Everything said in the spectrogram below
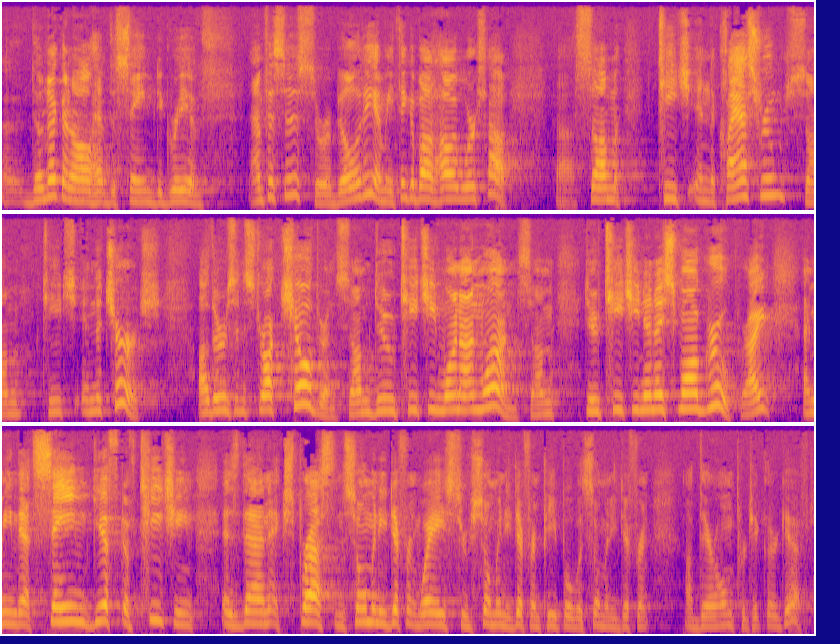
Uh, they're not going to all have the same degree of emphasis or ability. I mean, think about how it works out. Uh, some teach in the classroom, some teach in the church. Others instruct children. Some do teaching one on one. Some do teaching in a small group, right? I mean, that same gift of teaching is then expressed in so many different ways through so many different people with so many different of their own particular gift.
